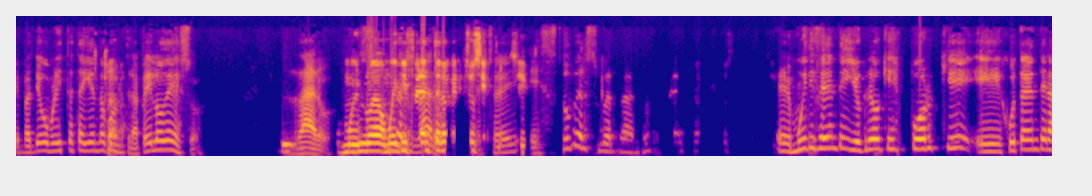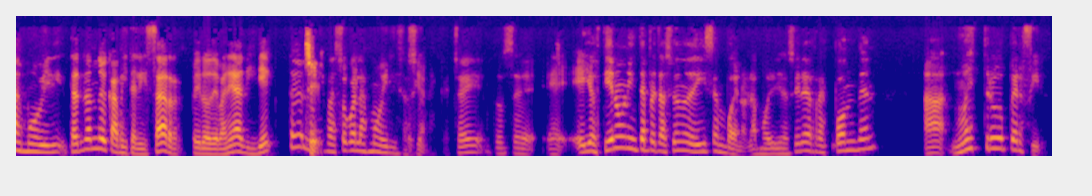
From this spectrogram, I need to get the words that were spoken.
el Partido Comunista está yendo contra pelo de eso. Raro. Muy nuevo, muy diferente lo que he hecho siempre. Es súper, súper raro. Es muy diferente y yo creo que es porque eh, justamente las movilizaciones, están tratando de capitalizar, pero de manera directa, lo que pasó con las movilizaciones. ¿cachai? Entonces, eh, ellos tienen una interpretación donde dicen, bueno, las movilizaciones responden a nuestro perfil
